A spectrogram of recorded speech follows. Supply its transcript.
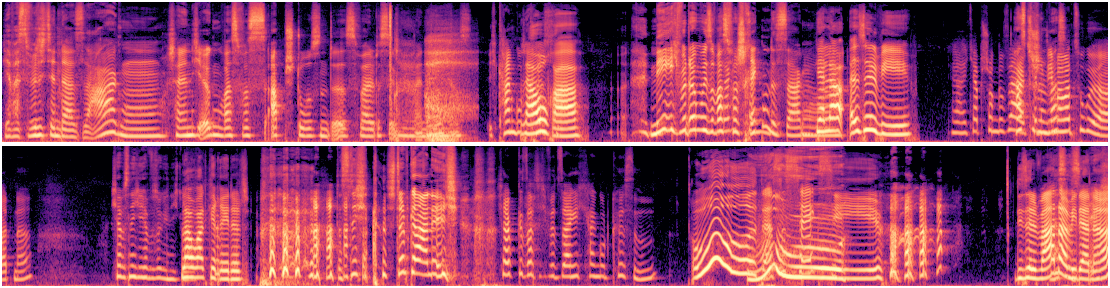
Ja, was würde ich denn da sagen? Wahrscheinlich nicht irgendwas, was abstoßend ist, weil das irgendwie mein Ding ist. Ich kann gut Laura. Nee, ich würde irgendwie sowas Verschreckendes sagen. Ja, La äh, Silvi. Ja, ich habe schon gesagt. Hast du schon was? mal zugehört, ne? Ich habe es nicht, ich habe es wirklich nicht gehört. Laura hat geredet. Das nicht, stimmt gar nicht. Ich habe gesagt, ich würde sagen, ich kann gut küssen. Uh, das Uh. ist sexy. Die Silvana wieder, ne?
